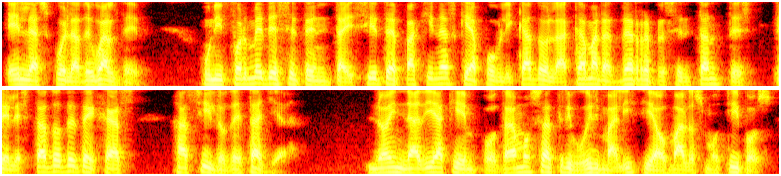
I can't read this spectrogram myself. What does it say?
en la escuela de Ubalde. Un informe de 77 páginas que ha publicado la Cámara de Representantes del Estado de Texas así lo detalla. No hay nadie a quien podamos atribuir malicia o malos motivos,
